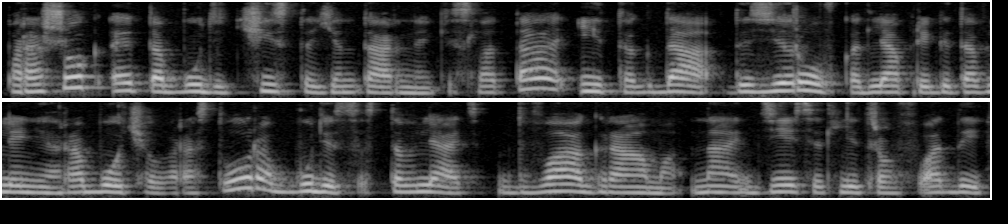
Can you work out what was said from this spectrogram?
Порошок это будет чисто янтарная кислота, и тогда дозировка для приготовления рабочего раствора будет составлять 2 грамма на 10 литров воды,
